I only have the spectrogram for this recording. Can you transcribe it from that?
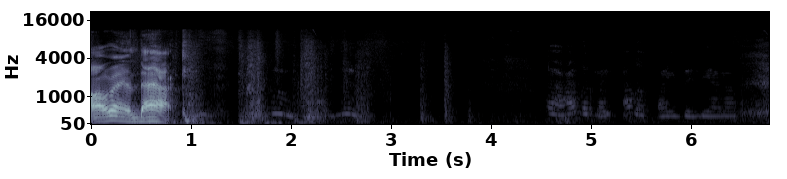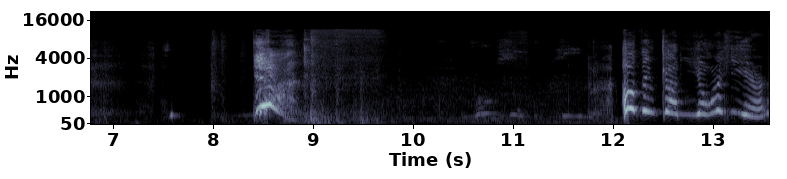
All right, I'm back. Blue, blue. Uh, I love my, I love my bandana. Yeah. Rosa Peter. Oh, thank God you're here.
